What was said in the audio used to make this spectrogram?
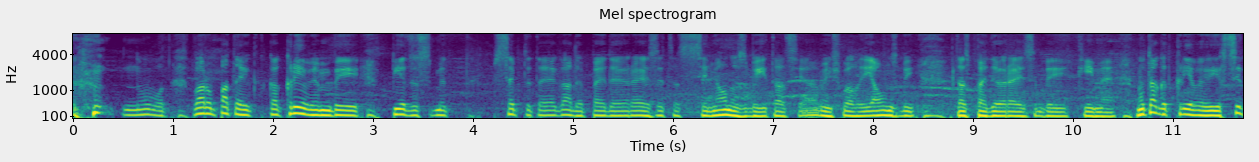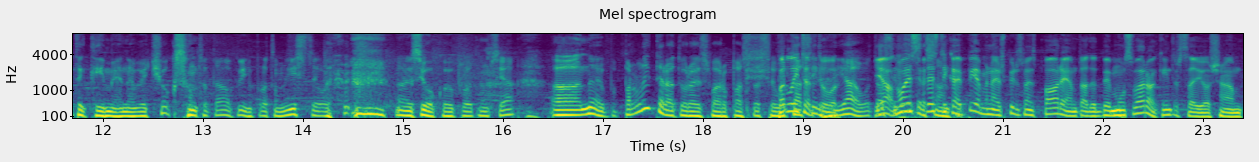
nu, varu pateikt, ka Krievijam bija 50 7. gada pēdējā reize tas Simons bija tāds, jā, viņš vēl jauns bija. Tas pēdējo reizi bija ķīmē. Nu, tagad Krievijā ir cita ķīmē, nevis čoks, un tā tālāk viņi, protams, izcili. es jokoju, protams, jā. Uh, ne, par literatūru es varu pastāstīt. Par literatūru. Ir, jā, jā nu es, es tikai pieminēšu, pirms mēs pārējām pie mūsu vairāk interesējošām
